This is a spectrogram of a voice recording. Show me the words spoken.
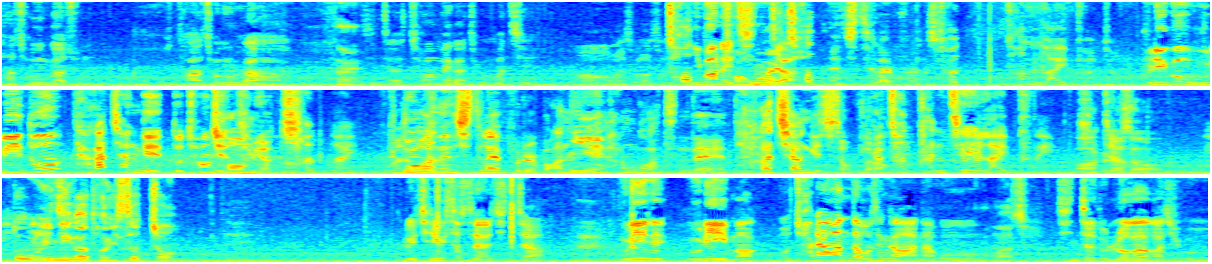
다 정우가 좀, 다 정우가 네. 진짜 처음 해가지고 맞지? 어 맞아 맞아 첫 이번에 정우의 진짜- 첫 NCT LIFE였지 첫, 첫 LIFE였죠 그리고 우리도 다 같이 한 게 또 처음이었지. 처음이었지. 첫 LIFE 그동안 NCT LIFE를 많이 한 것 같은데 다 같이 한 게 진짜 그러니까 없더라고 첫 단체 LIFE네 아, 진짜. 그래서 이- 또 이- 의미가 더 있었죠 그리고 재밌었어요 진짜. 음. 우리는 우리 막 뭐 촬영한다고 생각 안 하고 맞아 진짜 놀러 가가지고 막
